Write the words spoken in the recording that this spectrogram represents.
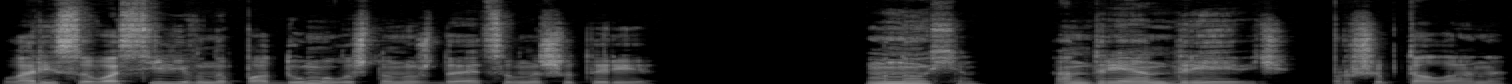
Лариса Васильевна подумала, что нуждается в нашатыре. Мнухин, Андрей Андреевич, прошептала она.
